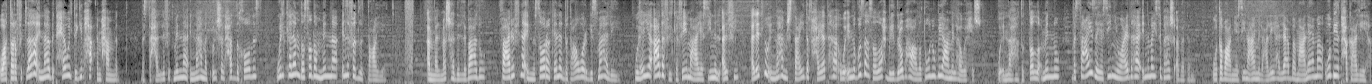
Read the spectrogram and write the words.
واعترفت لها إنها بتحاول تجيب حق محمد بس حلفت منها إنها ما تقولش لحد خالص والكلام ده صدم منا اللي فضلت تعيط. أما المشهد اللي بعده فعرفنا إن سارة كانت بتعور جسمها ليه؟ وهي قاعدة في الكافيه مع ياسين الألفي قالت له إنها مش سعيدة في حياتها وإن جوزها صلاح بيضربها على طول وبيعاملها وحش وإنها هتتطلق منه بس عايزة ياسين يوعدها إن ما يسيبهاش أبدا. وطبعا ياسين عامل عليها لعبة مع نعمة وبيضحك عليها.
